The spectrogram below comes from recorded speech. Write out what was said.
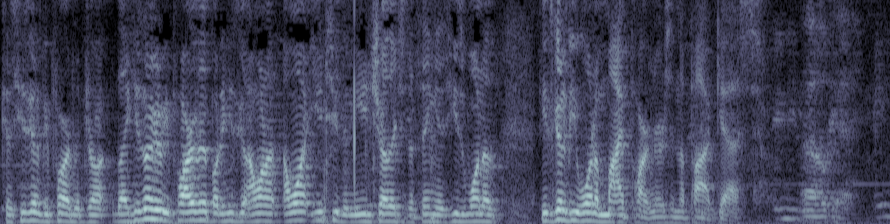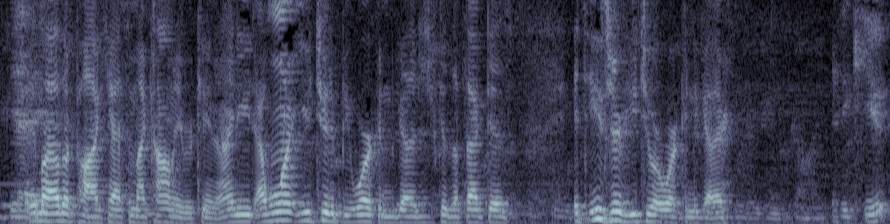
because he's gonna be part of the drunk. Like he's not gonna be part of it, but he's gonna. I want. I want you two to meet each other because the thing is, he's one of. He's gonna be one of my partners in the podcast, Oh, okay. Yeah. in my other podcast, in my comedy routine. And I need. I want you two to be working together just because the fact is, it's easier if you two are working together. Is he cute?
